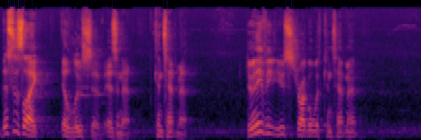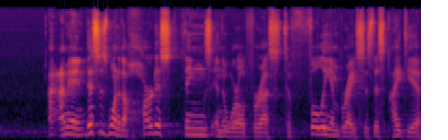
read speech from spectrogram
This is like elusive, isn't it? Contentment. Do any of you struggle with contentment? I mean, this is one of the hardest things in the world for us to fully embrace is this idea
